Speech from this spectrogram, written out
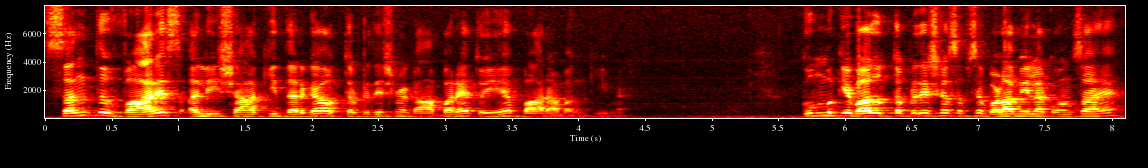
संत वारिस अली शाह की दरगाह उत्तर प्रदेश में कहाँ पर है? तो यह है बाराबंकी में। कुंभ के बाद उत्तर प्रदेश का सबसे बड़ा मेला कौन सा है?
